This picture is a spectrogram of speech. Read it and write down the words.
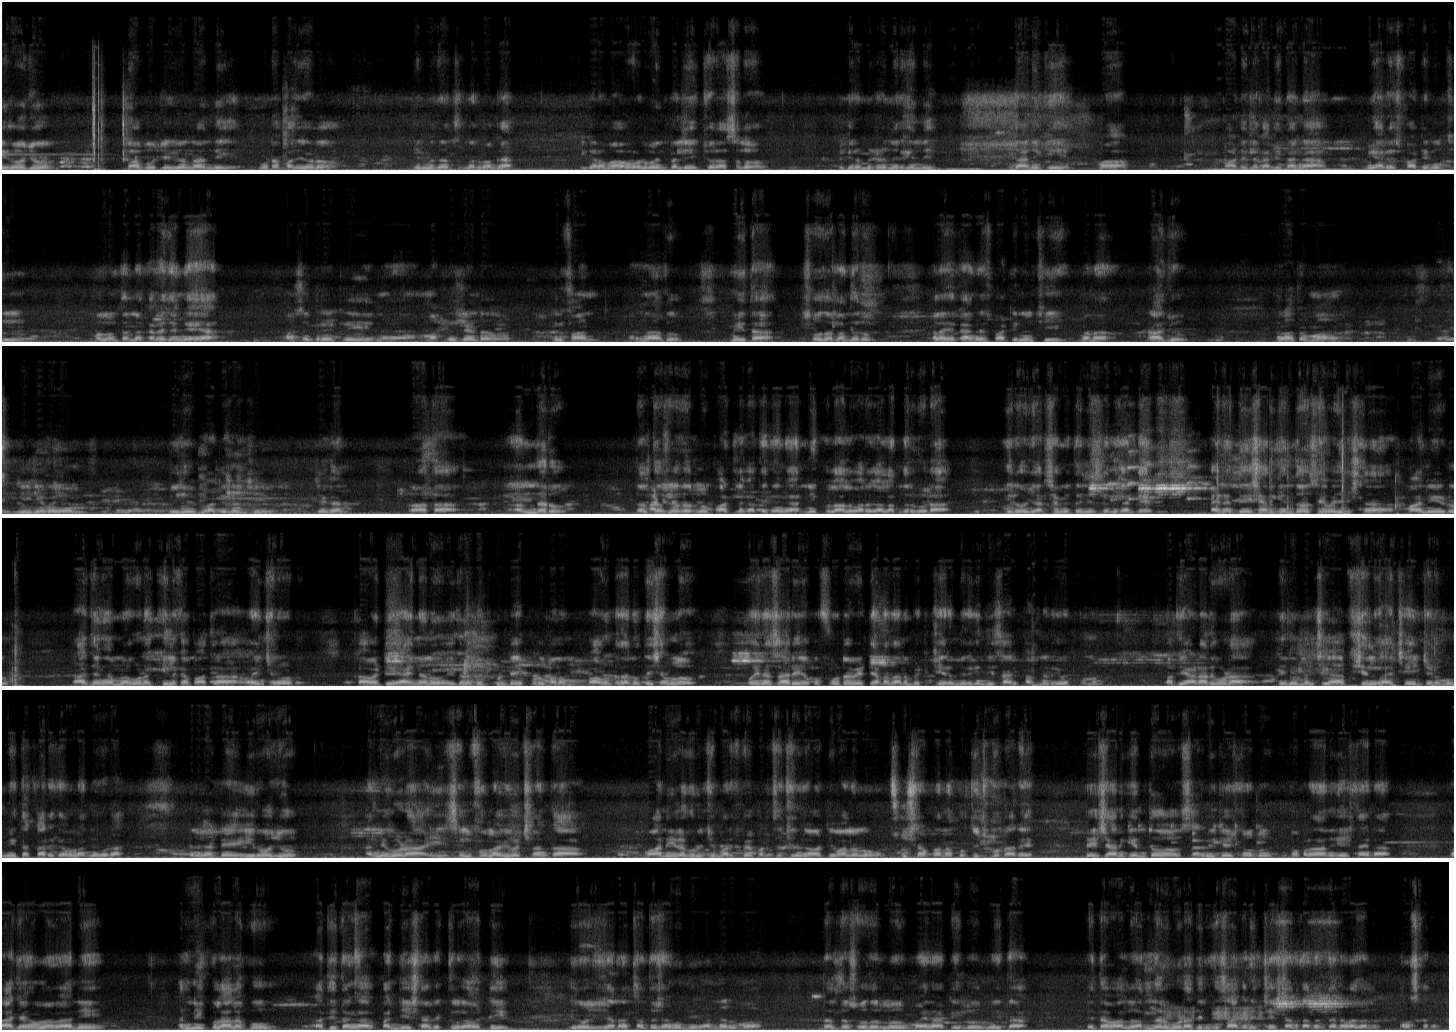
ఈరోజు బాబు జగన్ నూట పదిహేడో జన్మదిన సందర్భంగా ఇక్కడ మా ఓడిపోయినపల్లి చౌరాస్తాలో విగ్రహం పెట్టడం జరిగింది. దానికి మా పార్టీలకు అతీతంగా బీఆర్ఎస్ పార్టీ నుంచి మల్లంతన్న కరజంగయ్య మా సెక్రటరీ మా ప్రెసిడెంట్ ఇర్ఫాన్ హర్నాథ్ మిగతా సోదరులందరూ అలాగే కాంగ్రెస్ పార్టీ నుంచి మన రాజు తర్వాత మా బీజేవైఎం బీజేపీ పార్టీ నుంచి జగన్ తర్వాత అందరూ దళిత సోదరులు పార్టీలకు అతీతంగా అన్ని కులాలు వర్గాలు అందరూ కూడా ఈరోజు హర్షం వ్యక్తం చేశారు. ఎందుకంటే ఆయన దేశానికి ఎంతో సేవ చేసిన మానవుడు రాజ్యాంగంలో కూడా కీలక పాత్ర వహించినవాడు. కాబట్టి ఆయనను ఇక్కడ పెట్టుకుంటే ఎప్పుడు మనం బాగుంటుందనే ఉద్దేశంలో పోయినసారి ఒక ఫోటో పెట్టి అన్నదానం పెట్టి చేయడం జరిగింది. ఈసారి పర్మనెంట్గా పెట్టుకున్నాం. ప్రతి ఏడాది కూడా దీన్ని మంచిగా అఫీషియల్గా చేయించడం మిగతా కార్యక్రమాలు అన్నీ కూడా. ఎందుకంటే ఈరోజు అన్నీ కూడా ఈ సెల్ ఫోన్లు అవి వచ్చినాక మానీయుల గురించి మర్చిపోయే పరిస్థితి వచ్చింది కాబట్టి వాళ్ళను చూసినప్పుడన్నా గుర్తుంచుకుంటారే. దేశానికి ఎంతో సర్వీస్ చేసిన వాళ్ళు ఉప ప్రధాని చేసిన ఆయన రాజ్యాంగంలో కానీ అన్ని కులాలకు అతీతంగా పనిచేసిన వ్యక్తులు కాబట్టి ఈరోజు చాలా సంతోషంగా ఉంది. అందరూ మా దళిత సోదరులు మైనార్టీలు మిగతా పెద్దవాళ్ళు అందరూ కూడా దీనికి సహకరించి చేసినందుకు అందరికి ధన్యవాదాలు. నమస్కారం.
